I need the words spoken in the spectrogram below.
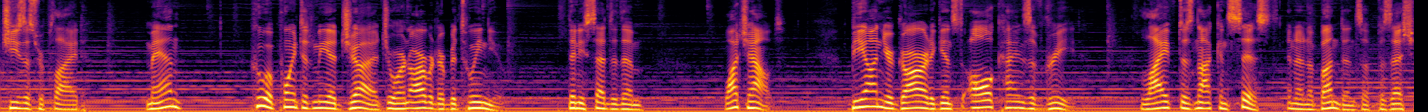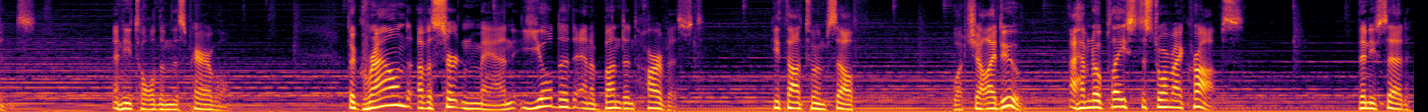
Jesus replied, Man, who appointed me a judge or an arbiter between you? Then he said to them, Watch out. Be on your guard against all kinds of greed. Life does not consist in an abundance of possessions. And he told them this parable The ground of a certain man yielded an abundant harvest. He thought to himself, What shall I do? I have no place to store my crops. Then he said,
